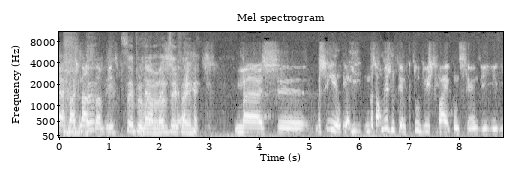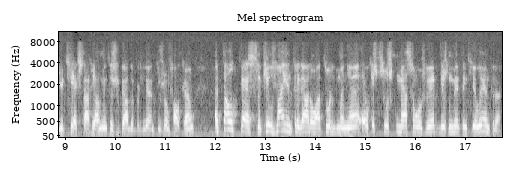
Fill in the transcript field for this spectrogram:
aos nossos ouvidos. Sem problema, não, mas, vamos em frente. Mas, eh, mas sim, ele, mas ao mesmo tempo que tudo isto vai acontecendo, e, e aqui é que está realmente a jogada brilhante do João Falcão, a tal peça que ele vai entregar ao ator de manhã é o que as pessoas começam a ver desde o momento em que ele entra.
